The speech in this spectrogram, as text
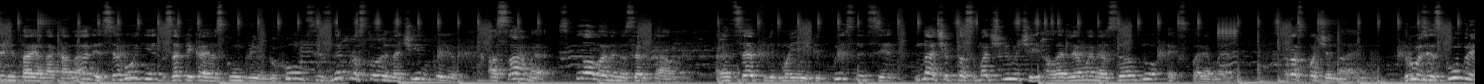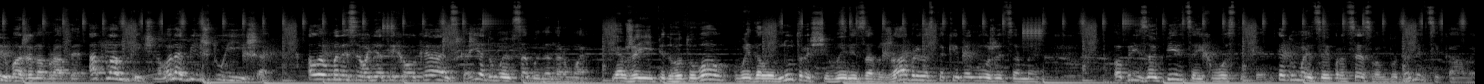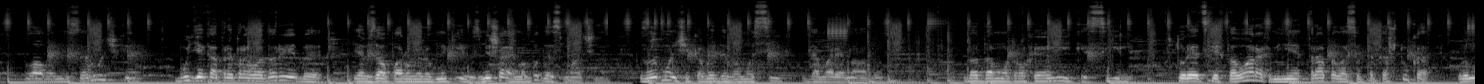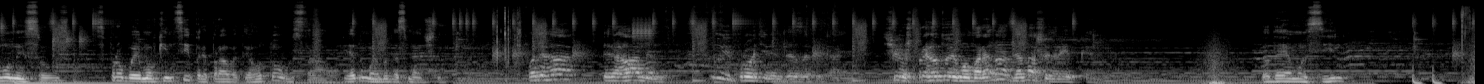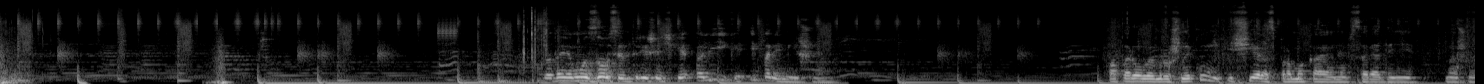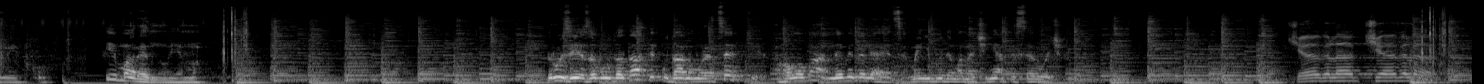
Друзі, вітаю на каналі. Сьогодні запікаю скумбрію в духовці з непростою начинкою, а саме з плавленими сирками. Рецепт від моєї підписниці, начебто смачнючий, але для мене все одно експеримент. Розпочинаємо. Друзі, скумбрію бажано брати атлантично, вона більш тугіша. Але в мене сьогодні тихоокеанська, я думаю, все буде нормально. Я вже її підготував, видалив нутрощі, вирізав жабри ось такими ножицями. Обрізав пільця і хвостики. Я думаю, цей процес вам буде не цікавий. Плавлені сирочки. Будь-яка приправа до риби. Я взяв пару виробників, змішаємо, буде смачно. З лимончика видавимо сік для маринаду. Додамо трохи олійки, сіль. В турецьких товарах мені трапилася така штука лимонний соус. Спробуємо в кінці приправити готову страву. Я думаю, буде смачно. Фольга, пергамент, ну і противень для запікання. Що ж, приготуємо маринад для нашої рибки. Додаємо сіль. Додаємо зовсім трішечки олійки і перемішуємо. Паперовим рушником і ще раз промокаємо всередині нашу рибку. І маринуємо. Друзі, я забув додати, у даному рецепті голова не видаляється. Ми її будемо начиняти сирочком.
